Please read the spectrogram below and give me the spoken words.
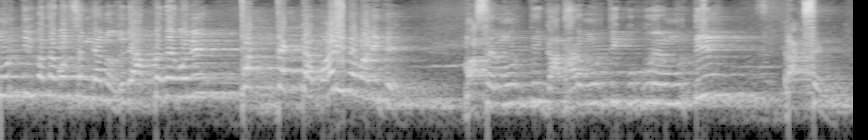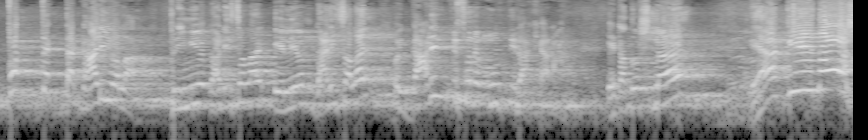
মূর্তির কথা বলছেন কেন? যদি আপনাদের বলি, প্রত্যেকটা বাড়িতে বাড়িতে মাছের মূর্তি, গাধার মূর্তি, কুকুরের মূর্তি রাখছেন। প্রত্যেকটা গাড়িওয়ালা প্রিমিয় গাড়ি চালায়, এলিয়ন গাড়ি চালায়, ওই গাড়ির পিছনে মূর্তি রাখে না এটা দোষ না? একই দোষ!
